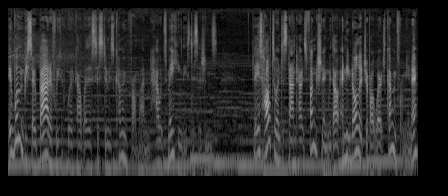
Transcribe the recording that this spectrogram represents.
It wouldn't be so bad if we could work out where the system is coming from and how it's making these decisions. It's hard to understand how it's functioning without any knowledge about where it's coming from, you know?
